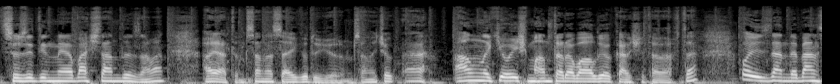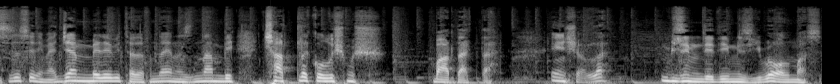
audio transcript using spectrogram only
söz edilmeye başlandığı zaman hayatım sana saygı duyuyorum. Sana çok ah, anla ki o iş mantara bağlıyor karşı tarafta. O yüzden de ben size söyleyeyim. Yani Cem Belevi tarafında en azından bir çatlak oluşmuş bardakta. İnşallah bizim dediğimiz gibi olmaz.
